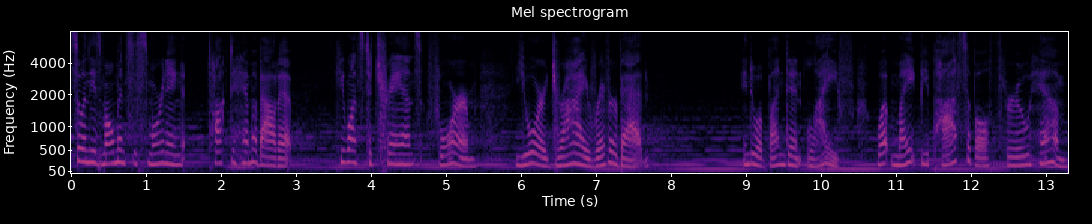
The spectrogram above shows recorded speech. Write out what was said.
So, in these moments this morning, talk to Him about it. He wants to transform your dry riverbed into abundant life what might be possible through him.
